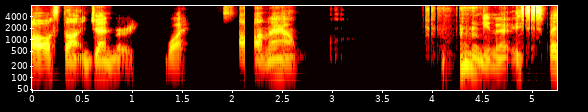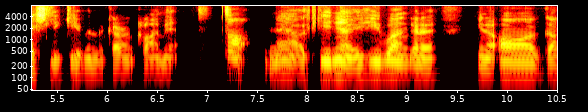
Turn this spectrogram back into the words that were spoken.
"Oh, start in January." Why? Start now. you know, especially given the current climate. Start now. If you, you know, if you weren't gonna, you know, oh, I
